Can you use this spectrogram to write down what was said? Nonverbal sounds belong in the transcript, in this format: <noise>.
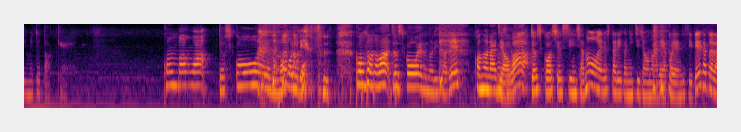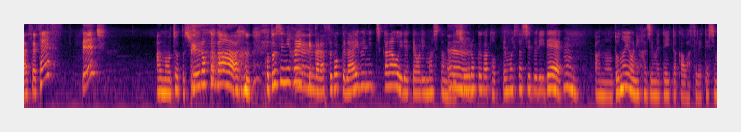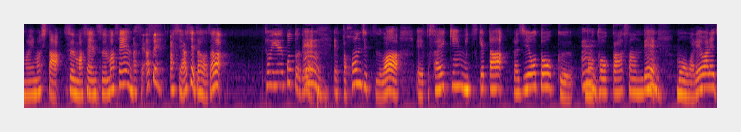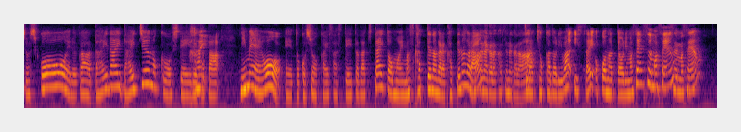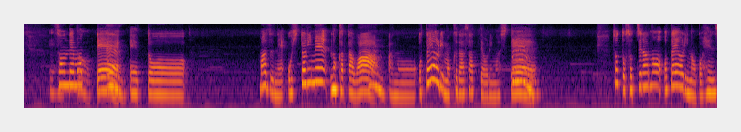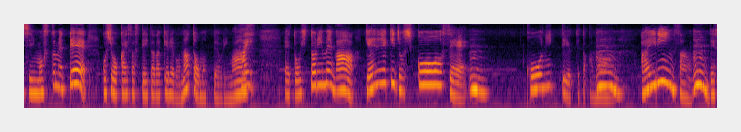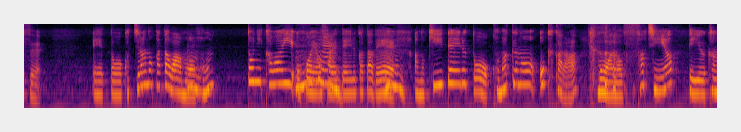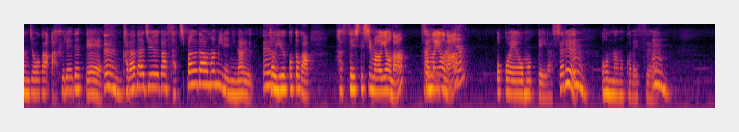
始めてたっけ？こんばんは女子高 OL のももりです。<laughs> こんばんは、女子高 OL のりさです。このラジオはは女子高出身者の OL2 人が日常のあれやこれについて語らせですでちあのちょっと収録が <laughs> 今年に入ってからすごくライブに力を入れておりましたので、うん。収録がとっても久しぶりで、うん。あのどのように始めていたか忘れてしまいました。すんませんすんません。汗汗。汗汗ざわざわ。ということで、うん。えっと、本日は、えっと、最近見つけたラジオトークのトーカーさんで、うん。もう我々女子高 OL が大大大注目をしている方、2名を、えっと、ご紹介させていただきたいと思います。勝手ながら勝手ながら。勝手ながら勝手ながこちらら。許可取りは一切行っておりません。すいません。すいません。そんでもって、うんえっとまずねお一人目の方は、うんあのお便りもくださっておりまして、うんちょっとそちらのお便りのご返信も含めてご紹介させていただければなと思っております。はいえっとお一人目が現役女子高生うん。高2って言ってたかな、うん。アイリーンさん。です。えっ、とこちらの方はもううん本当に可愛いお声をされている方で、あの聞いていると鼓膜の奥からもうあの「<laughs> サチヤ」っていう感情が溢れ出て、うん。体中がサチパウダーまみれになるうんということが発生してしまうような、そんなようなお声を持っていらっしゃ大る変女の子です。うん。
